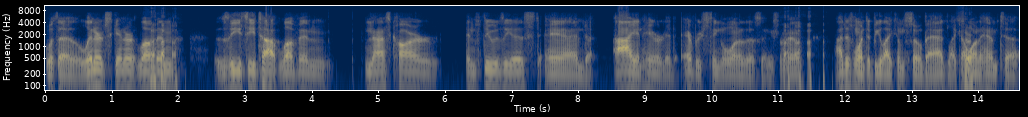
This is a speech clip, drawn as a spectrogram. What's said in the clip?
was a Lynyrd Skynyrd loving, ZZ Top loving, NASCAR enthusiast, and I inherited every single one of those things from him. I just wanted to be like him so bad. Like sure. I wanted him to,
